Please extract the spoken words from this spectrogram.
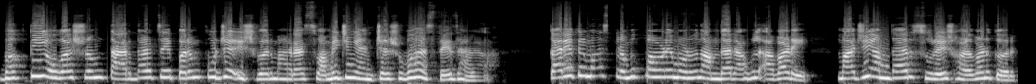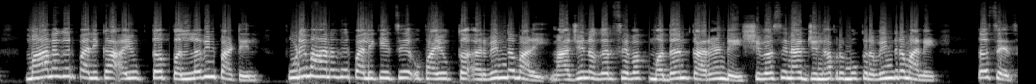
भक्ती योगाश्रम तारदाळचे परमपूज्य ईश्वर महाराज स्वामीजी यांच्या शुभ हस्ते झाला. कार्यक्रमास प्रमुख पाहुणे म्हणून आमदार राहुल आवाडे माजी आमदार सुरेश हळवणकर महानगरपालिका आयुक्त पल्लवी पाटील पुणे महानगरपालिकेचे उपायुक्त अरविंद माळी माजी नगरसेवक मदन कारंडे शिवसेना जिल्हाप्रमुख रवींद्र माने तसेच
